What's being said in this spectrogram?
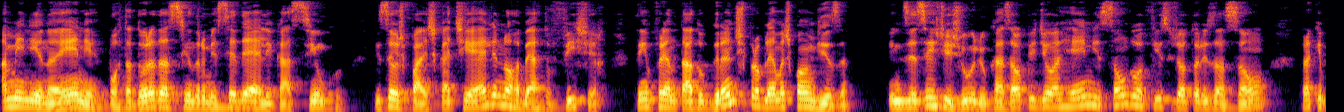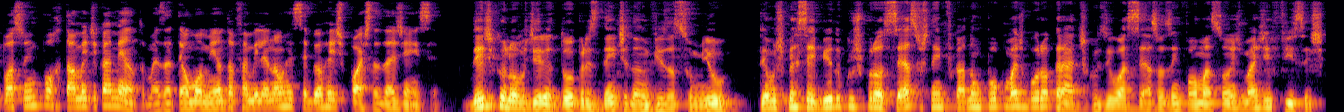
a menina N, portadora da síndrome CDLK5, e seus pais Catiele e Norberto Fischer têm enfrentado grandes problemas com a Anvisa. Em 16 de julho, o casal pediu a reemissão do ofício de autorização para que possam importar o medicamento, mas até o momento a família não recebeu resposta da agência. Desde que o novo diretor-presidente da Anvisa assumiu, temos percebido que os processos têm ficado um pouco mais burocráticos e o acesso às informações mais difíceis.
